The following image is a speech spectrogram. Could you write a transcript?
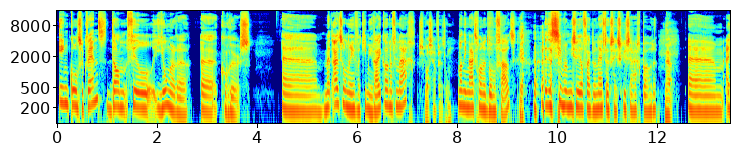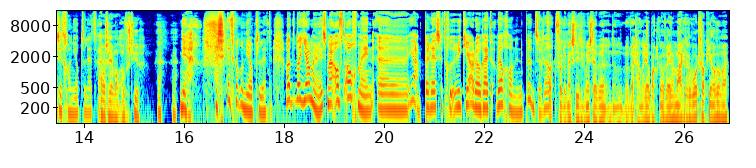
inconsequent dan veel jongere coureurs. Ehm, met uitzondering van Kimi Räikkönen vandaag. Sebastian Vettel. Want die maakt gewoon een domme fout. Ja. Dat zien we hem niet zo heel vaak doen. Hij heeft ook zijn excuus aangeboden. Ja. Ehm, hij zit gewoon niet op te letten. Hij was helemaal overstuur. Ja, hij zit helemaal niet op te letten. Wat, wat jammer is, maar over het algemeen, eh, ja, Perez zit goed. Ricciardo rijdt wel gewoon in de punten. Wel. Voor, voor de mensen die het gemist hebben, wij gaan er heel makkelijk overheen. We maken er een woordgrapje over. Maar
